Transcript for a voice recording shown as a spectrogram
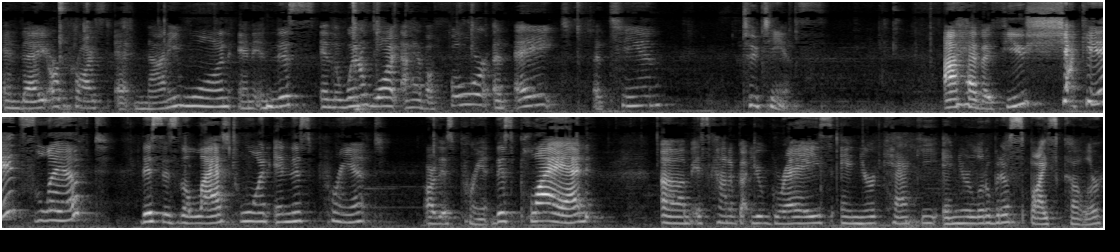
And they are priced at 91. And in this, in the winter white, I have a four, an eight, a 10, two tens. I have a few shackets left. This is the last one in this print, or this print, this plaid. Um, it's kind of got your grays and your khaki and your little bit of spice color.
